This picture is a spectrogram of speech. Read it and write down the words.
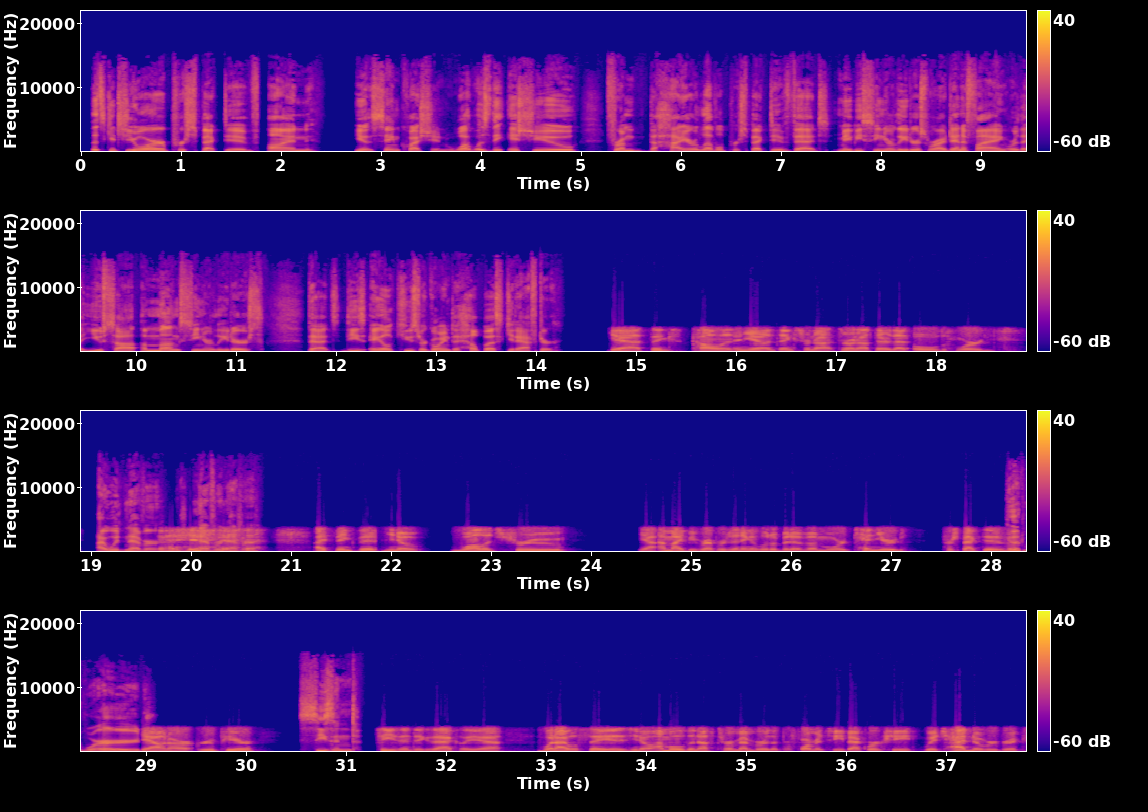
let's get your perspective on you know same question what was the issue from the higher level perspective that maybe senior leaders were identifying or that you saw among senior leaders that these ALQs are going to help us get after Yeah, thanks, Colin, and yeah, and thanks for not throwing out there that old word. i would never Yeah. never never I think that you know, while it's true, yeah, I might be representing a little bit of a more tenured perspective. good word Yeah, on our group here. seasoned Seasoned, exactly. Yeah. What I will say is, you know, I'm old enough to remember the performance feedback worksheet, which had no rubrics,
